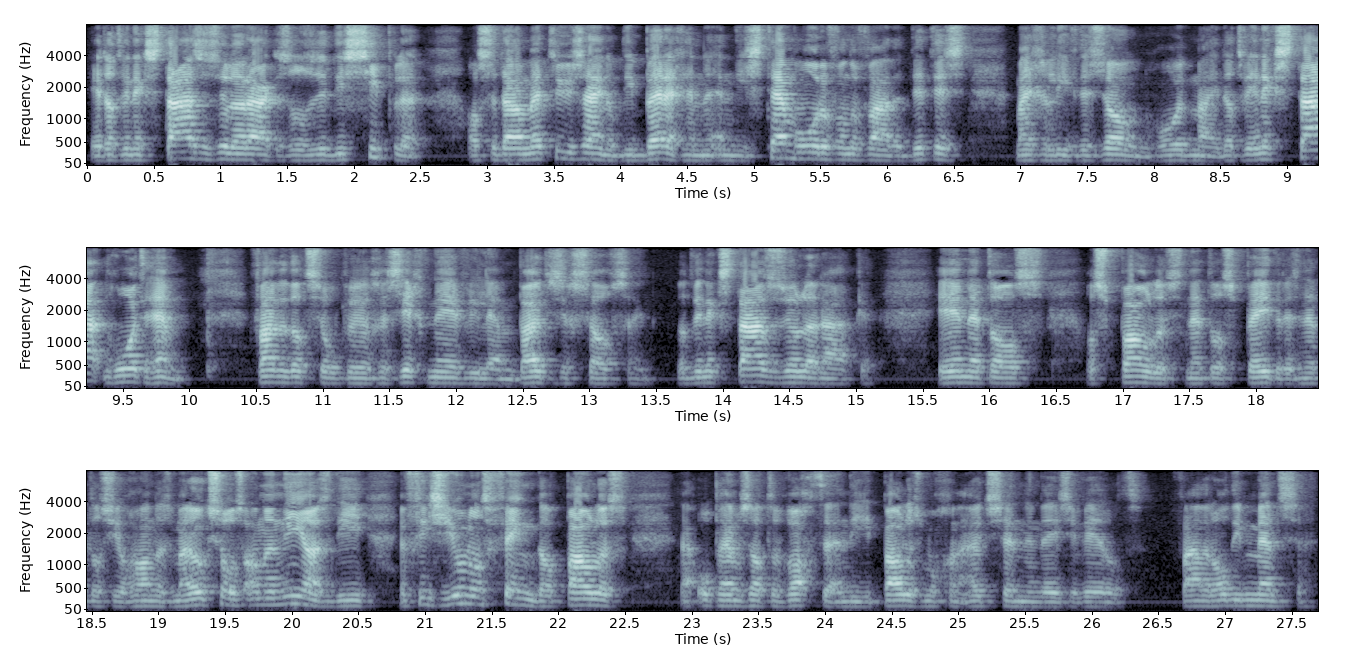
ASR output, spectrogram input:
Ja, dat we in extase zullen raken zoals de discipelen. Als ze daar met u zijn op die berg en, en die stem horen van de Vader. Dit is mijn geliefde zoon, hoort mij. Dat we in extase, hoort hem. Vader, dat ze op hun gezicht neervielen en buiten zichzelf zijn. Dat we in extase zullen raken. Heer, net als als Paulus, net als Petrus, net als Johannes, maar ook zoals Ananias, die een visioen ontving dat Paulus op hem zat te wachten en die Paulus mocht gaan uitzenden in deze wereld. Vader, al die mensen.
